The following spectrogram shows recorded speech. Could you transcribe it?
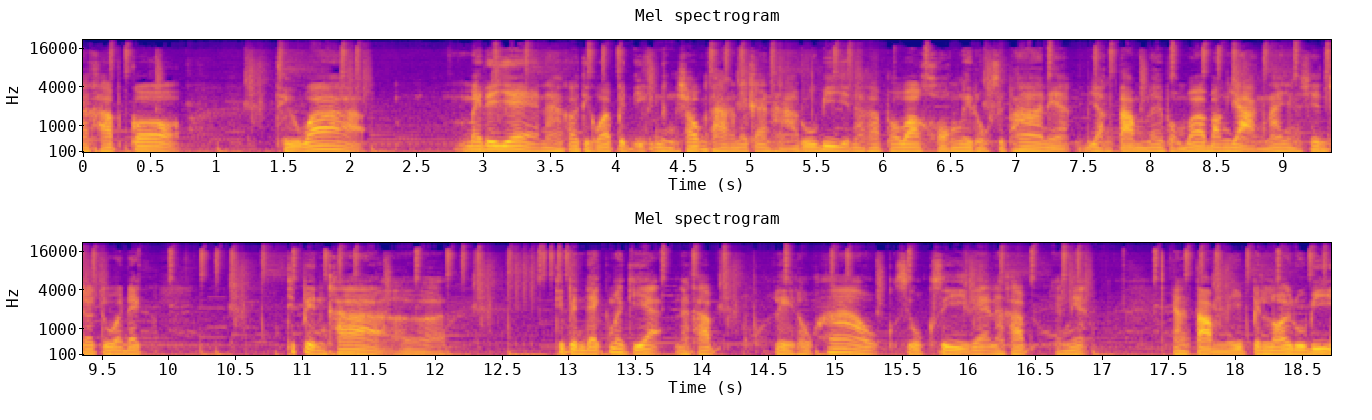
นะครับ ก็ถือว่าไม่ได้แย่นะ ก็ถือว่าเป็นอีกหนึ่งช่องทางในการหารูบี้นะครับ เพราะว่าของเลท65 เนี่ย อย่างต่ำเลยผมว่าบางอย่างนะ อย่างเช่นเจ้าตัวเด็กที่เป็นค่าเอ่อ ที่เป็นเด็กเมื่อกี้นะครับเลท65 64เนี่ยนะครับ อย่างเนี้ยอย่างต่ำนี้เป็นร้อยรูบี้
